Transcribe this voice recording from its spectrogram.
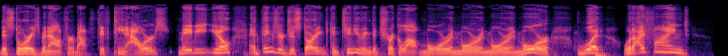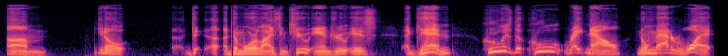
this story's been out for about 15 hours, maybe, you know, and things are just starting to continuing to trickle out more and more and more and more. What, what I find, um, you know, d- uh, demoralizing too, Andrew, is again, who is the, who right now, no matter what,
